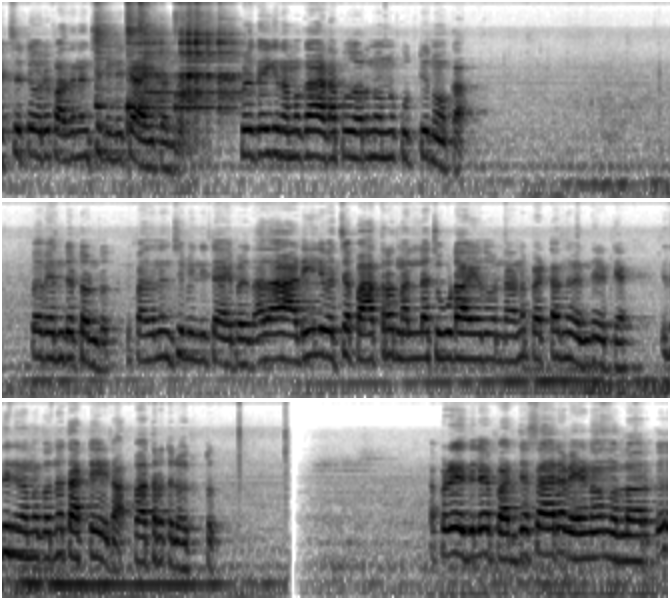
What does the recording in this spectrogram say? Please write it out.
വെച്ചിട്ട് ഒരു പതിനഞ്ച് മിനിറ്റ് ആയിട്ടുണ്ട്. അപ്പോഴത്തേക്ക് നമുക്ക് ആ അടപ്പ് തുറന്നൊന്ന് കുത്തി നോക്കാം. ഇപ്പോൾ വെന്തിട്ടുണ്ട്. പതിനഞ്ച് മിനിറ്റ് ആയപ്പോഴത്തെ അത് ആ അടിയിൽ വെച്ച പാത്രം നല്ല ചൂടായതുകൊണ്ടാണ് പെട്ടെന്ന് വെന്ത് കിട്ടിയത് ഇതിന് നമുക്കൊന്ന് തട്ടയിടാം പാത്രത്തിലോട്ട്. അപ്പോഴേ ഇതിൽ പഞ്ചസാര വേണമെന്നുള്ളവർക്ക്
